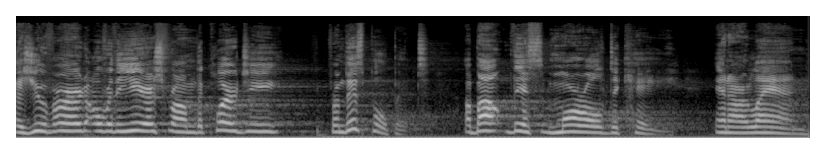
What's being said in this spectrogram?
As you've heard over the years from the clergy from this pulpit about this moral decay in our land,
